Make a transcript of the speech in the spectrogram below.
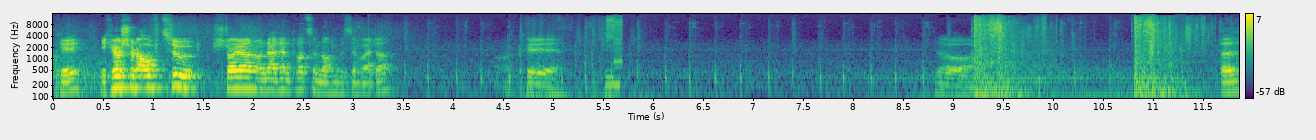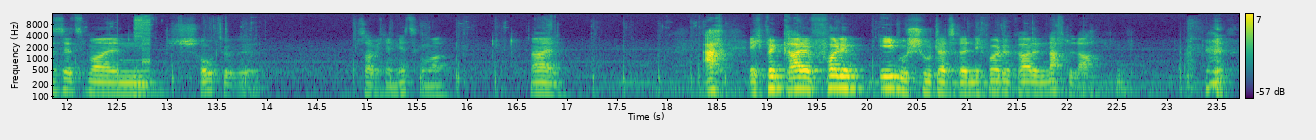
Okay. Ich höre schon auf zu steuern und er rennt trotzdem noch ein bisschen weiter. Okay. So. Das ist jetzt mein Schrotgewehr. Was habe ich denn jetzt gemacht? Nein. Ach, ich bin gerade voll im Ego-Shooter drin. Ich wollte gerade nachladen.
